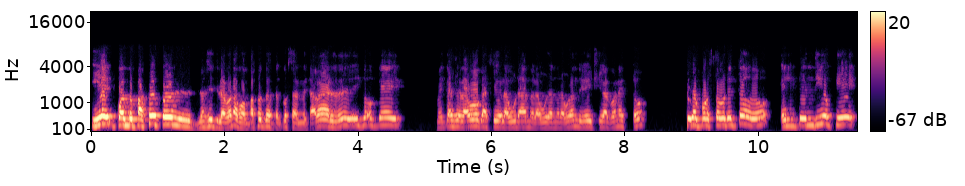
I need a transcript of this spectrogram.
Y él, cuando pasó todo el, no sé si te lo acordás, cuando pasó toda esta cosa del metaverso, él dijo, ok, me callo la boca, sigo laburando, laburando, laburando, y hoy llega con esto. Pero por sobre todo, entendió que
